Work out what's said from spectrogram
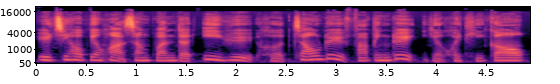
与气候变化相关的抑郁和焦虑发病率也会提高。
